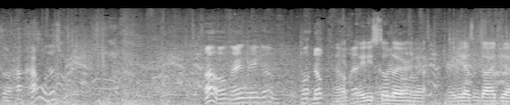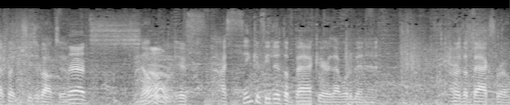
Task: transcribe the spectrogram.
So how, how will this work? Oh, there, there you go. Well, nope. No, lady's still there. Yeah, lady hasn't died yet, but she's about to. That's no, if I think if he did the back air, that would have been it, or the back throw.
